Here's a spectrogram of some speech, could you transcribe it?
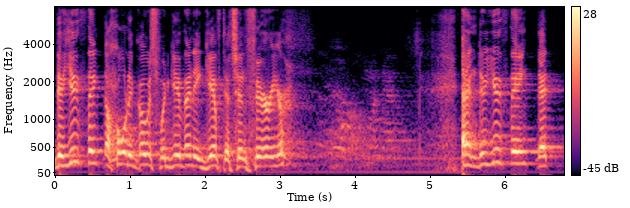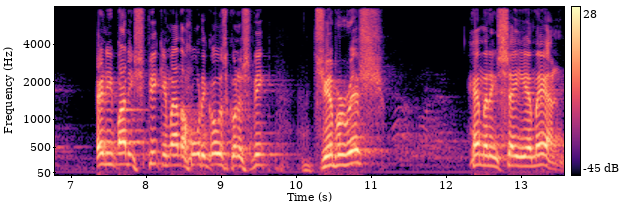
Do you think the Holy Ghost would give any gift that's inferior? And do you think that anybody speaking by the Holy Ghost is going to speak gibberish? How many say amen?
